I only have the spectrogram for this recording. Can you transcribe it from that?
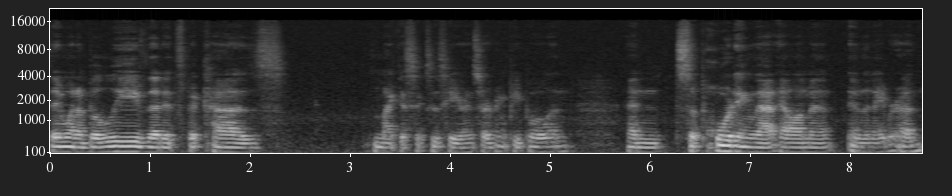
they want to believe that it's because micah 6 is here and serving people and and supporting that element in the neighborhood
